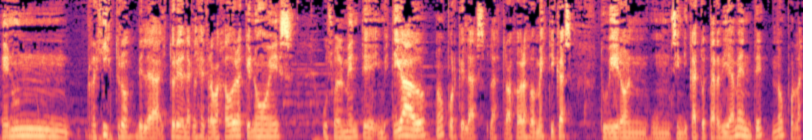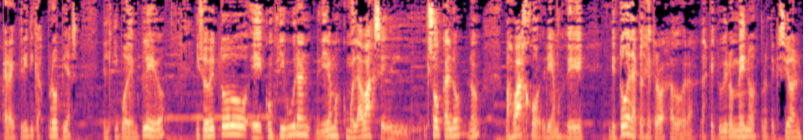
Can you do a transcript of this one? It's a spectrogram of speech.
en un registro de la historia de la clase trabajadora que no es usualmente investigado, ¿no? porque las, las trabajadoras domésticas tuvieron un sindicato tardíamente, ¿no? por las características propias del tipo de empleo, y sobre todo eh, configuran, diríamos, como la base, el, zócalo, ¿no? más bajo, diríamos, de, de toda la clase trabajadora, las que tuvieron menos protección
